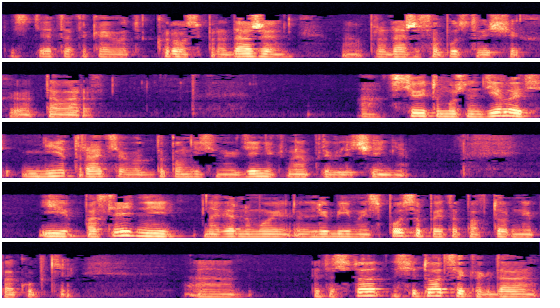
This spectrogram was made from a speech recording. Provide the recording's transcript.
То есть это такая вот кросс-продажи, э, продажи сопутствующих э, товаров. А, все это можно делать, не тратя вот дополнительных денег на привлечение. И последний, наверное, мой любимый способ – это повторные покупки. А, это ситуация, когда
